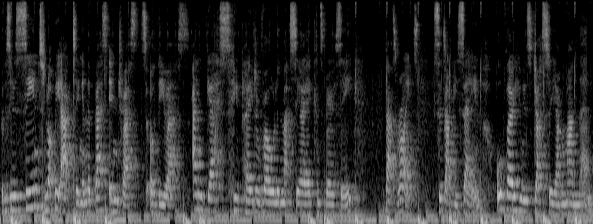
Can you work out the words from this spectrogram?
because he was seen to not be acting in the best interests of the US. And guess who played a role in that CIA conspiracy? That's right, Saddam Hussein, although he was just a young man then.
